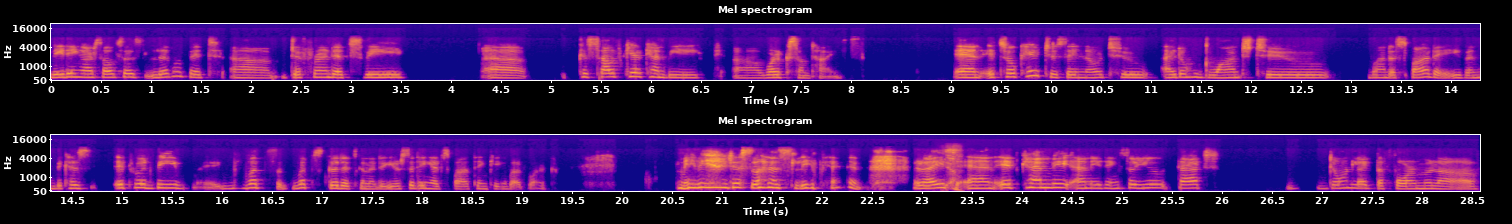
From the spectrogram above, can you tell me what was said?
Leading ourselves is a little bit um, different. It's we, because uh, self care can be uh, work sometimes. and it's okay to say no to i don't want to want a spa day even because it would be what's what's good it's going to do you're sitting at spa thinking about work maybe you just want to sleep in right? Yeah. and it can be anything. So you that don't let the formula of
